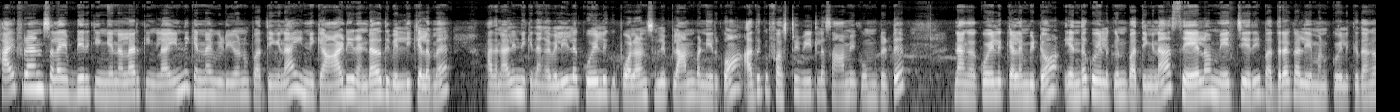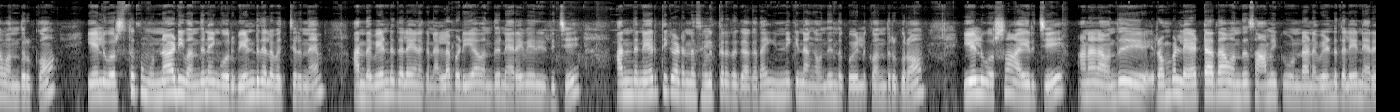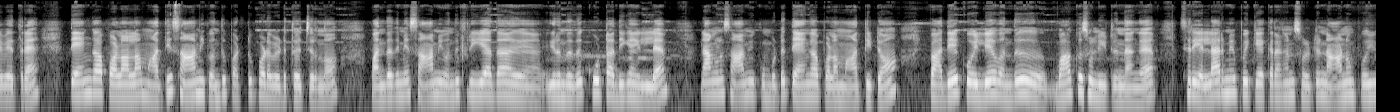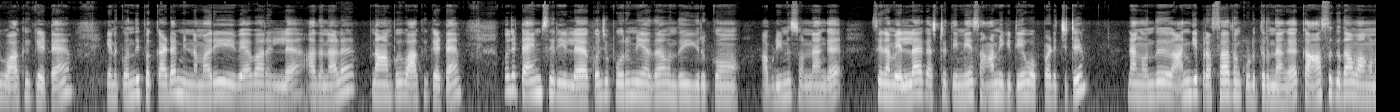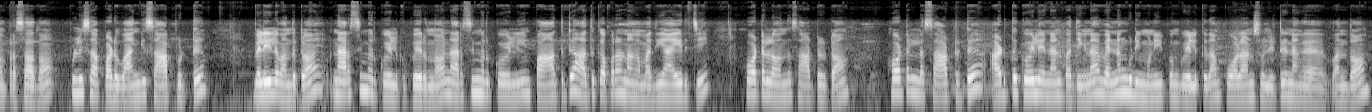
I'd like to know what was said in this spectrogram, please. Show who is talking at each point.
Speaker 1: hi friends எல்லாம் எப்படி இருக்கீங்க நல்லா இருக்கீங்களா இன்றைக்கி என்ன வீடியோன்னு பார்த்தீங்கன்னா இன்றைக்கி ஆடி ரெண்டாவது வெள்ளிக்கிழமை அதனால் இன்றைக்கி நாங்கள் வெளியில் கோயிலுக்கு போகலான்னு சொல்லி பிளான் பண்ணியிருக்கோம் அதுக்கு ஃபஸ்ட்டு வீட்டில் சாமி கும்பிட்டுட்டு நாங்கள் கோயிலுக்கு கிளம்பிட்டோம் எந்த கோயிலுக்குன்னு பார்த்தீங்கன்னா சேலம் மேச்சேரி பத்ரகாளியம்மன் கோயிலுக்கு தாங்க வந்திருக்கோம் ஏழு வருஷத்துக்கு முன்னாடி வந்து நான் இங்கே ஒரு வேண்டுதலை வச்சுருந்தேன் அந்த வேண்டுதலை எனக்கு நல்லபடியாக வந்து நிறைவேறிடுச்சு அந்த நேர்த்தி கடனை செலுத்துறதுக்காக தான் இன்றைக்கி நாங்கள் வந்து இந்த கோயிலுக்கு வந்திருக்குறோம் ஏழு வருஷம் ஆயிடுச்சு ஆனால் நான் வந்து ரொம்ப லேட்டாக தான் வந்து சாமிக்கு உண்டான வேண்டுதலையே நிறைவேற்றுறேன் தேங்காய் பழம்லாம் மாற்றி சாமிக்கு வந்து பட்டு புடவை எடுத்து வச்சுருந்தோம் வந்ததுமே சாமி வந்து ஃப்ரீயாக தான் இருந்தது கூட்டம் அதிகம் இல்லை நாங்களும் சாமி கும்பிட்டு தேங்காய் பழம் மாற்றிட்டோம் இப்போ அதே கோயிலே வந்து வாக்கு சொல்லிகிட்டு இருந்தாங்க சரி எல்லாருமே போய் கேட்குறாங்கன்னு சொல்லிட்டு நானும் போய் வாக்கு கேட்டேன் எனக்கு வந்து இப்போ கடை முன்ன மாதிரி வியாபாரம் இல்லை அதனால் நான் போய் வாக்கு கேட்டேன் கொஞ்சம் டைம் சரியில்லை கொஞ்சம் பொறுமையாக தான் வந்து இருக்கும் அப்படின்னு சொன்னாங்க சரி நம்ம எல்லா கஷ்டத்தையுமே சாமிக்கிட்டே ஒப்படைச்சிட்டு நாங்கள் வந்து அங்கே பிரசாதம் கொடுத்துருந்தாங்க காசுக்கு தான் வாங்கினோம் பிரசாதம் புளி சாப்பாடு வாங்கி சாப்பிட்டு வெளியில் வந்துட்டோம் நரசிம்மர் கோயிலுக்கு போயிருந்தோம் நரசிம்மர் கோயிலையும் பார்த்துட்டு அதுக்கப்புறம் நாங்கள் மதியம் ஆயிடுச்சு ஹோட்டலில் வந்து சாப்பிட்டுக்கிட்டோம் ஹோட்டலில் சாப்பிட்டுட்டு அடுத்த கோயில் என்னன்னு பார்த்தீங்கன்னா வெண்ணங்குடி முனியப்பன் கோயிலுக்கு தான் போகலான்னு சொல்லிட்டு நாங்கள் வந்தோம்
